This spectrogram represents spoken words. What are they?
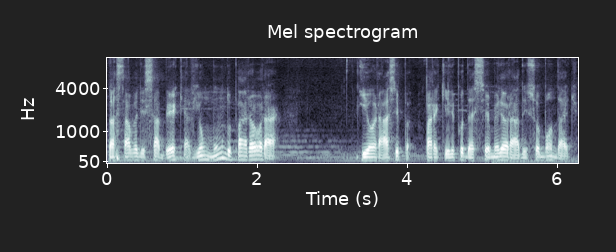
Bastava-lhe saber que havia um mundo para orar, e orasse para que ele pudesse ser melhorado em sua bondade.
